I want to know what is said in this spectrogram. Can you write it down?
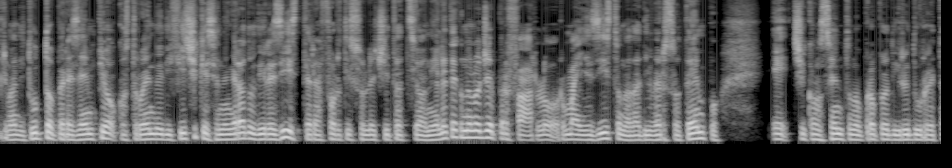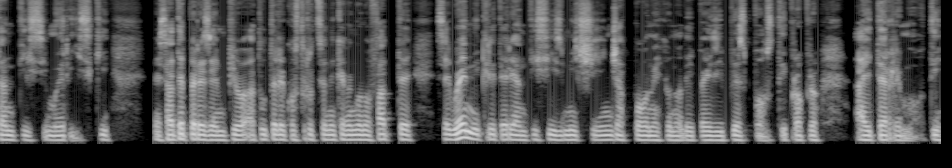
Prima di tutto, per esempio, costruendo edifici che siano in grado di resistere a forti sollecitazioni e le tecnologie per farlo ormai esistono da diverso tempo e ci consentono proprio di ridurre tantissimo i rischi. Pensate per esempio a tutte le costruzioni che vengono fatte seguendo i criteri antisismici in Giappone, che è uno dei paesi più esposti proprio ai terremoti.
